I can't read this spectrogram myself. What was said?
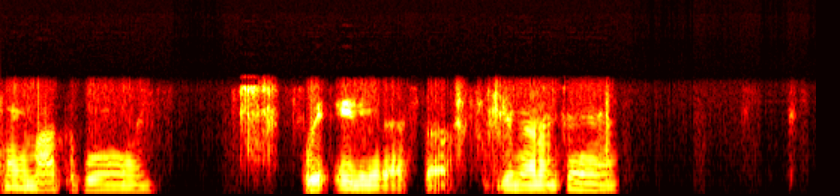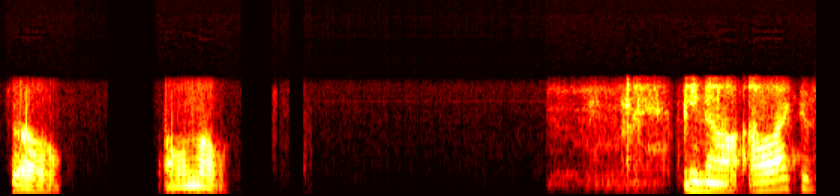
came out the womb with any of that stuff. You know what I'm saying? So, I don't know. You know, all I can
